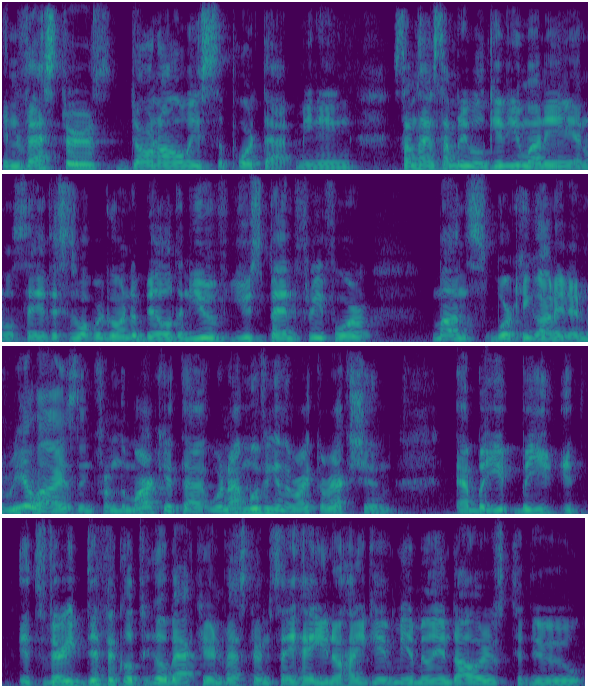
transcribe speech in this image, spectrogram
investors don't always support that meaning sometimes somebody will give you money and will say this is what we're going to build and you've you spend three four months working on it and realizing from the market that we're not moving in the right direction and but you but you, it, it's very difficult to go back to your investor and say, hey, you know how you gave me a million dollars to do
